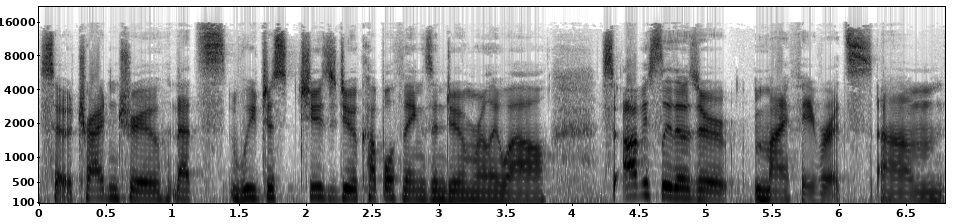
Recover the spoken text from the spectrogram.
So tried and true. That's we just choose to do a couple things and do them really well. So obviously, those are my favorites. Um,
